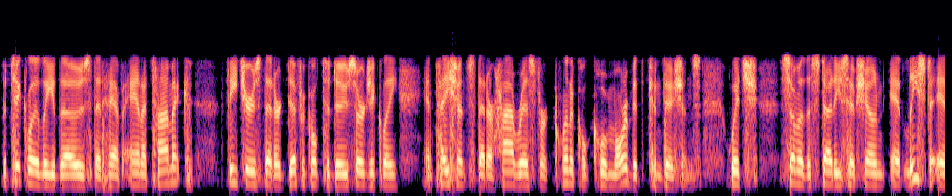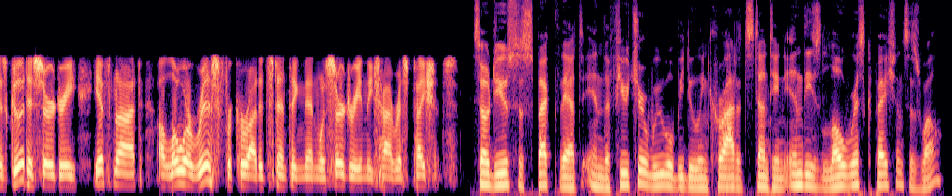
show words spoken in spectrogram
particularly those that have anatomic features that are difficult to do surgically, and patients that are high risk for clinical comorbid conditions, which some of the studies have shown at least as good as surgery, if not a lower risk for carotid stenting than with surgery in these high risk patients. So, do you suspect that in the future we will be doing carotid stenting in these low risk patients as well?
